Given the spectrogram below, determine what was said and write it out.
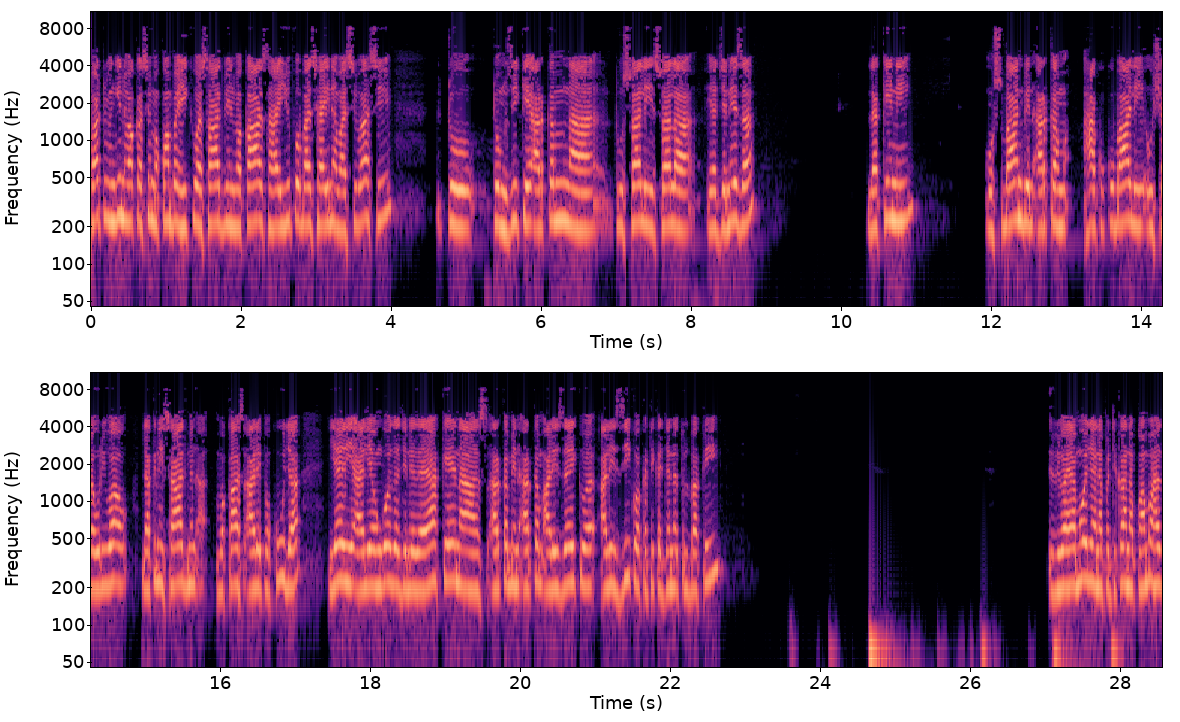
watu wengine wakasema kwamba ikiwa saad bin wakas hayupo basi haina wasiwasi. Tu tumzike arkam na tusali swala ya jeneza. Lakini usban bin arkam hakukubali ushauri wao. Lakini saad bin wakas alipokuja yeye aliongoza jeneza yake na arkam bin arkam alizikwa, alizikwa katika janatulbaqii riwaya moja inapatikana kwamba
